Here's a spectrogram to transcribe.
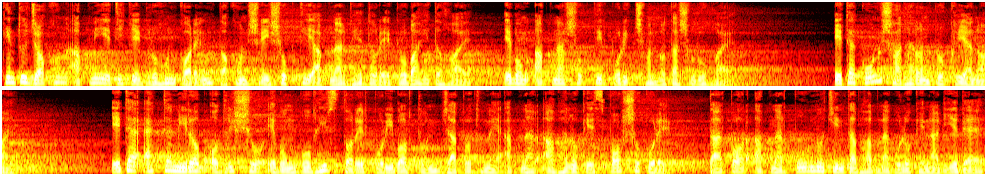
কিন্তু যখন আপনি এটিকে গ্রহণ করেন, তখন সেই শক্তি আপনার ভেতরে প্রবাহিত হয় এবং আপনার শক্তির পরিচ্ছন্নতা শুরু হয়। এটা কোন সাধারণ প্রক্রিয়া নয়। এটা একটা নীরব অদৃশ্য এবং গভীর স্তরের পরিবর্তন যা প্রথমে আপনার আভালোকে স্পর্শ করে, তারপর আপনার পূর্ণ চিন্তাভাবনাগুলোকে নাড়িয়ে দেয়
